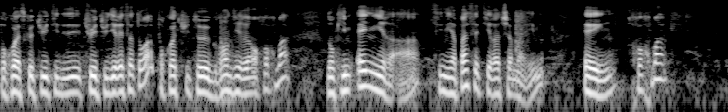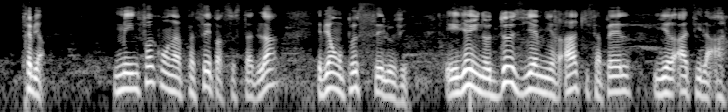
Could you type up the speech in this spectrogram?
pourquoi est-ce que tu, étudie- tu étudierais sa Torah? Pourquoi tu te grandirais en chokhma Donc im ein yira, s'il n'y a pas cette ira shamaim, ein chokhma. Très bien. Mais une fois qu'on a passé par ce stade-là, eh bien, on peut s'élever. Et il y a une deuxième ira qui s'appelle yirat ila'a.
